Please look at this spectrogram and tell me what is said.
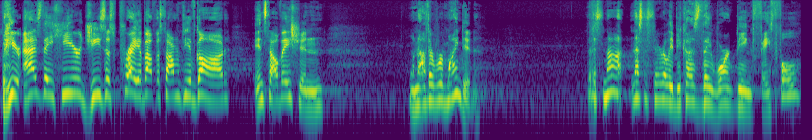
But here, as they hear Jesus pray about the sovereignty of God in salvation, well, now they're reminded that it's not necessarily because they weren't being faithful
